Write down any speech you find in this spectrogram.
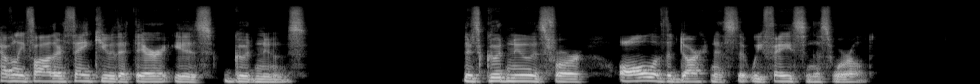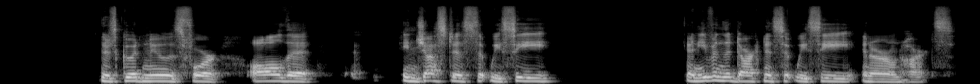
Heavenly Father, thank you that there is good news. There's good news for all of the darkness that we face in this world. There's good news for all the injustice that we see and even the darkness that we see in our own hearts.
